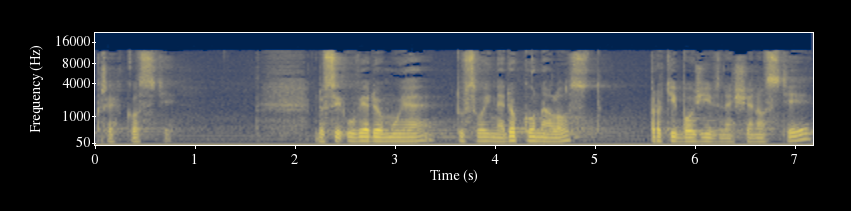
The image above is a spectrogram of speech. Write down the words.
křehkosti. Kdo si uvědomuje tu svoji nedokonalost proti boží vznešenosti,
